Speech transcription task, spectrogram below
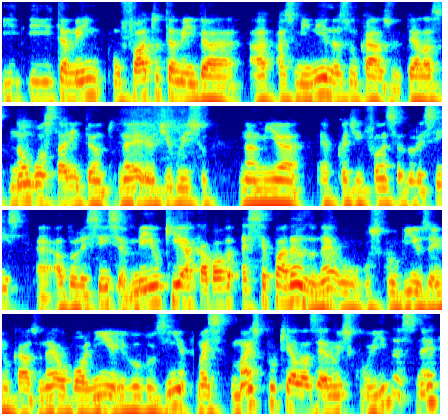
E, e também o fato também da a, as meninas no caso delas não gostarem tanto, né? Eu digo isso na minha época de infância, adolescência, é, adolescência, meio que acabava é, separando, né, os clubinhos aí no caso, né, o Bolinha e Luluzinha, mas mais porque elas eram excluídas, né,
